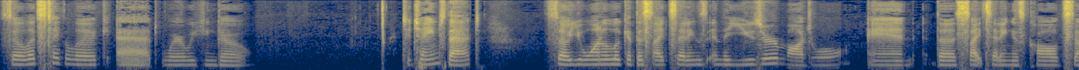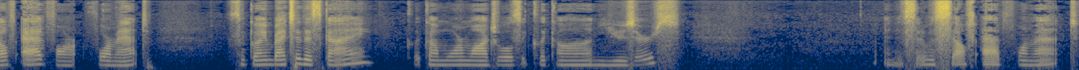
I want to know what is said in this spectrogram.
So let's take a look at where we can go. To change that, so you want to look at the site settings in the user module and the site setting is called self-add for format. So going back to this guy, click on more modules and click on users. And it said it was self-add format.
